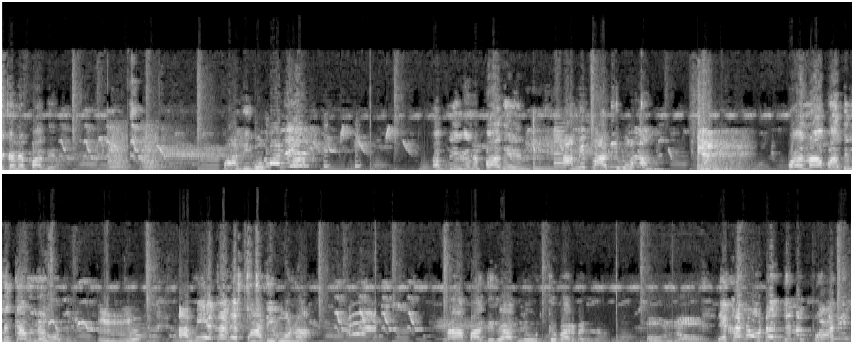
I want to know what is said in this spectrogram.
এখানে পা দেন। পা দিব মানে? আপনি এখানে পা দেন? আমি পা দিব না। পা না পা দিলে কেমনে হবে? আমি এখানে পা দিব না। না পা দিলে আপনি উঠতে পারবেন না। এখানে ওটার জন্য পা দিতে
